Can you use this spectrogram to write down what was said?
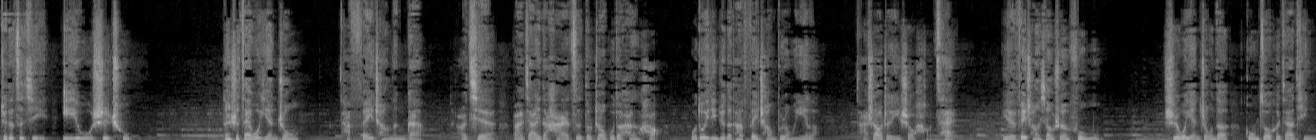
觉得自己一无是处。但是在我眼中，他非常能干，而且把家里的孩子都照顾得很好，我都已经觉得他非常不容易了。他烧着一手好菜，也非常孝顺父母，是我眼中的工作和家庭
